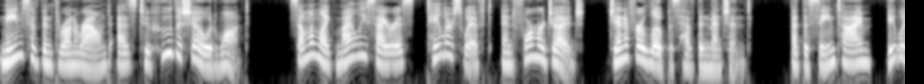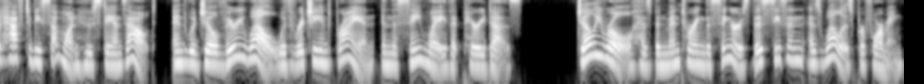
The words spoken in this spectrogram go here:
Names have been thrown around as to who the show would want. Someone like Miley Cyrus, Taylor Swift, and former judge Jennifer Lopez have been mentioned. At the same time, it would have to be someone who stands out and would gel very well with Richie and Bryan in the same way that Perry does. Jelly Roll has been mentoring the singers this season as well as performing.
